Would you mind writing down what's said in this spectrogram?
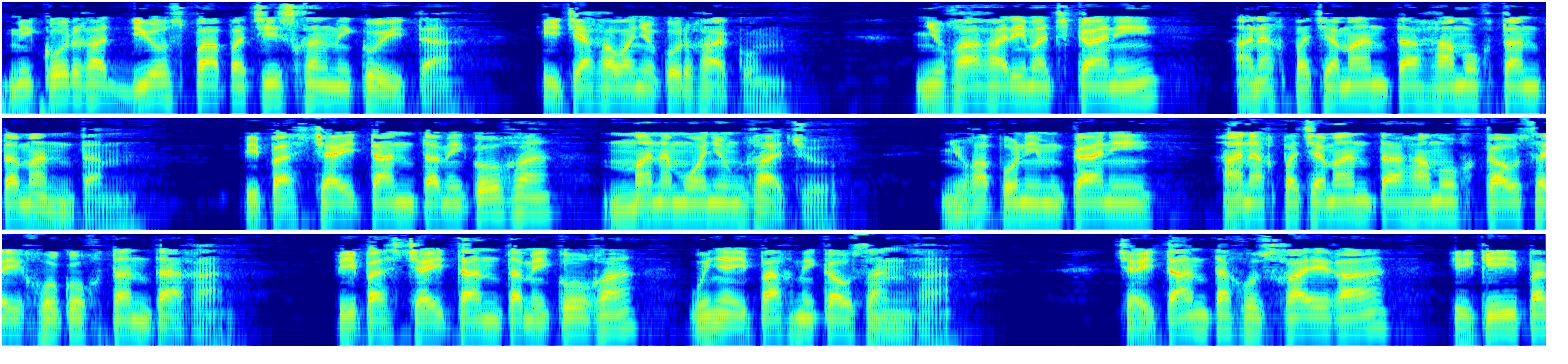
mikurqa Dios papachisqan mikuyta, ichaqa wañukurqakum. Ñuqaqa rimachkani, hanaq pachamanta hamuq tantamantam. Pipas chay tanta mikuqa manam wañunqachu. Ñuqapunim kani, hanaq pachamanta hamuq kawsay hukuq tantaqa. Pipas chay tanta mikuqa wiñaypaqmi kawsanqa. Chay tanta husqayqa kikiypa.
